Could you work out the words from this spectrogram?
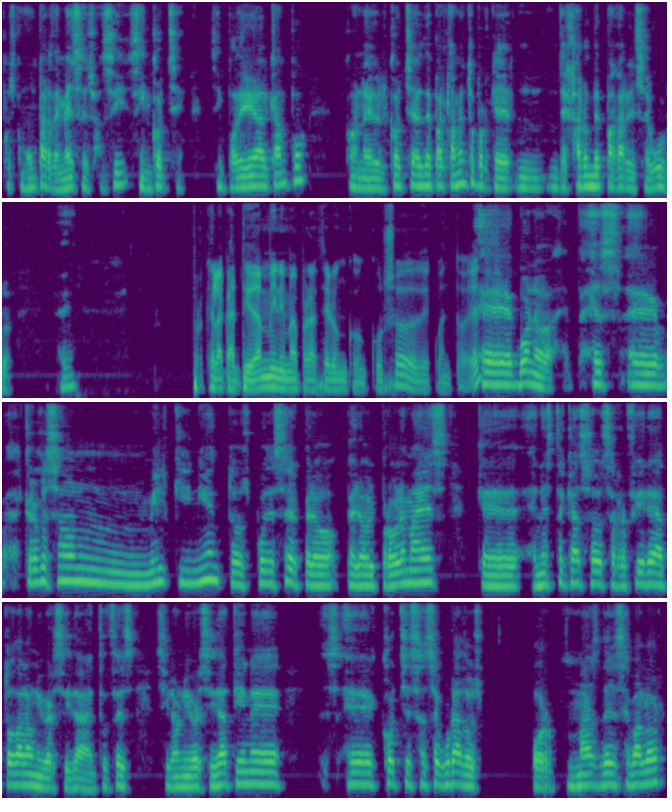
pues como un par de meses o así, sin coche, sin poder ir al campo con el coche del departamento porque mm, dejaron de pagar el seguro. ¿eh? Porque la cantidad mínima para hacer un concurso, ¿de cuánto es? Eh, bueno, es, eh, creo que son 1.500, puede ser, pero, pero el problema es que en este caso se refiere a toda la universidad. Entonces, si la universidad tiene coches asegurados por más de ese valor,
